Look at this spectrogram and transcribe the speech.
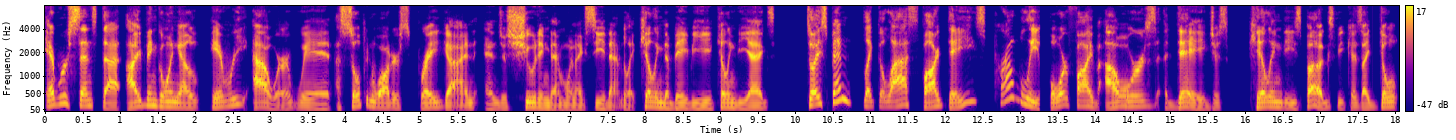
ever since that, I've been going out every hour with a soap and water spray gun and just shooting them when I see them, like killing the baby, killing the eggs. So I spend like the last five days, probably four or five hours a day just killing these bugs because I don't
